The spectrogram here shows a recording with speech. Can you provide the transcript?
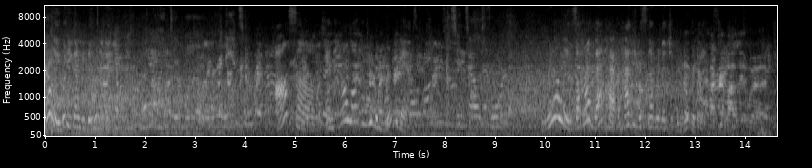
Really? What are you going to be doing today? I'm going to be river dancing Awesome. And how long have you been river dancing? since I was four. Really? So how did that happen? How did you discover that you could river dance?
